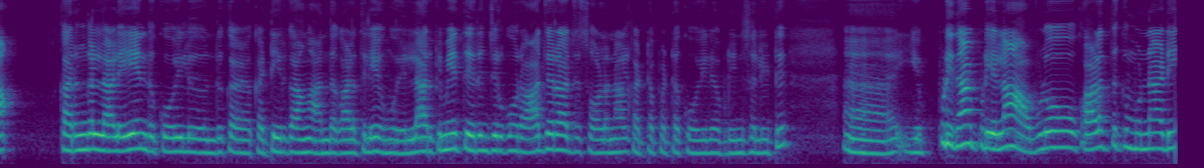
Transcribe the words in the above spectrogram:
தான். கருங்கல்லாலேயே இந்த கோயில் வந்து க கட்டியிருக்காங்க. அந்த காலத்திலே அவங்க எல்லாருக்குமே தெரிஞ்சிருக்கும். ராஜராஜ சோழனால் கட்டப்பட்ட கோயில் அப்படின்னு சொல்லிட்டு எப்படி தான் இப்படியெல்லாம் அவ்வளோ காலத்துக்கு முன்னாடி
